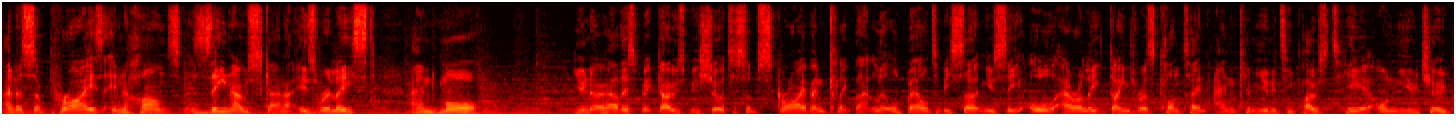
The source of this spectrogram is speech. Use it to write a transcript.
and a surprise enhanced Xeno scanner is released and more. You know how this bit goes. Be sure to subscribe and click that little bell to be certain you see all our Elite Dangerous content and community posts here on YouTube.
